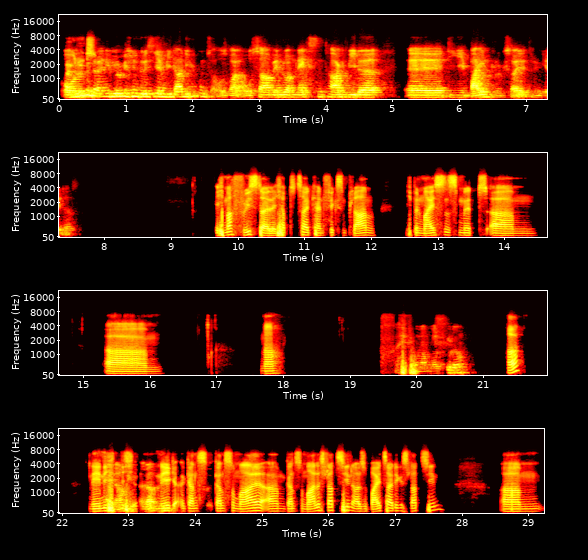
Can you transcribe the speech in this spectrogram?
Und Rückentraining würde mich interessieren, wie da die Übungsauswahl aussah, wenn du am nächsten Tag wieder äh, die Beinrückseite trainiert hast. Ich mache Freestyle. Ich habe zurzeit keinen fixen Plan. Ich bin meistens mit, ähm, ähm, na, hä? Nee, nicht, nicht nee, ga- ganz, ganz normal, ähm, ganz normales Latziehen, also beidseitiges Latziehen. Ähm,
